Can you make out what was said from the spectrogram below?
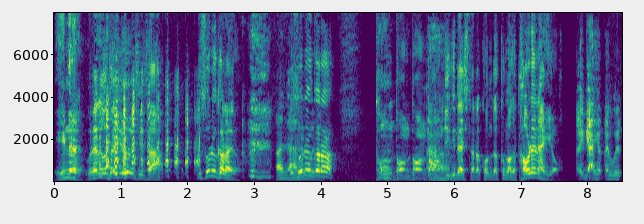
いいんだよ裏のこと言うしさ。それからよ。それからトントントントン行き出したら今度は熊が倒れないよ。いややっぱり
